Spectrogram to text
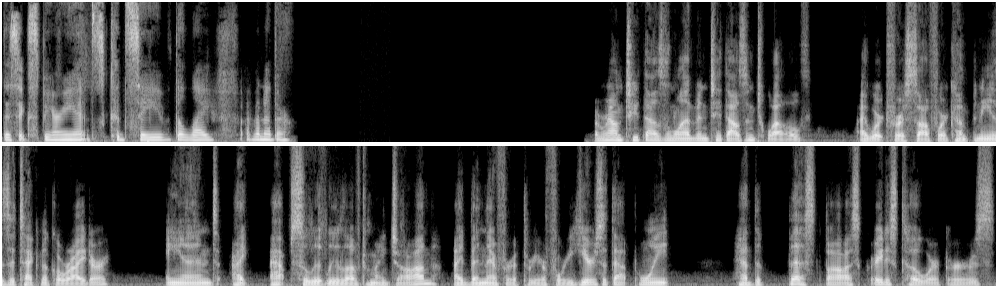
this experience could save the life of another. Around 2011, 2012, I worked for a software company as a technical writer, and I absolutely loved my job. I'd been there for three or four years at that point, had the best boss, greatest coworkers,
